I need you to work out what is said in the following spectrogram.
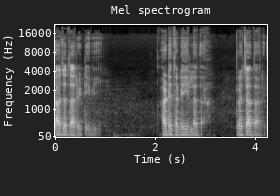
ರಾಜಧಾರಿ ಟಿವಿ. ಅಡೆತಡೆ ಇಲ್ಲದ ಪ್ರಜಾದಾರಿ.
